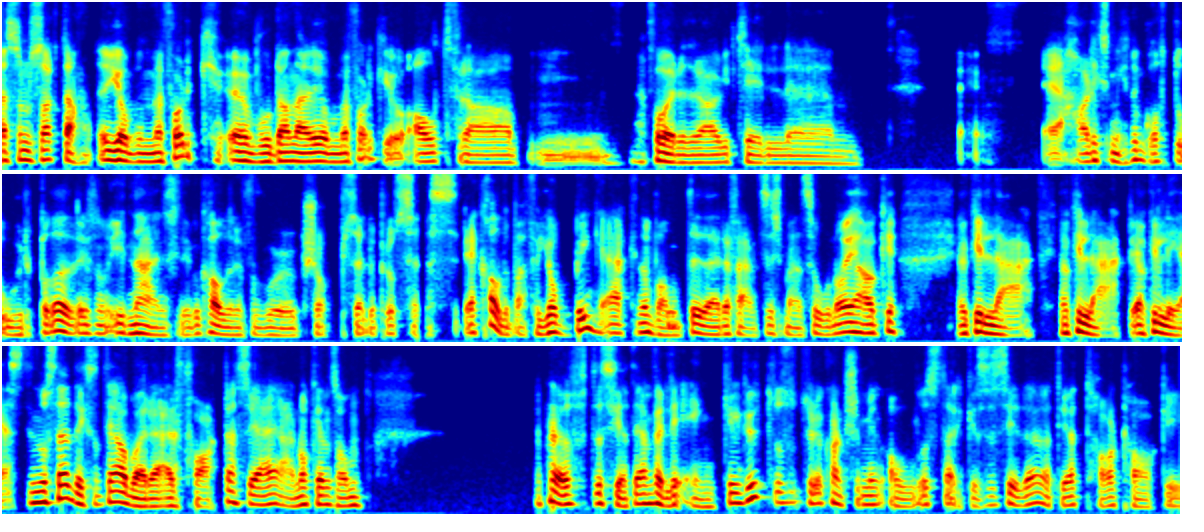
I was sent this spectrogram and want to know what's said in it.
eh, som sagt, da, jobber med folk. Eh, hvordan er det å jobbe med folk? Jo, alt fra mm, foredrag til jeg har liksom ikke noe godt ord på det. Liksom, I næringslivet kaller det for workshops eller prosesser. Jeg kaller det bare for jobbing. Jeg er ikke noe vant til de fancy schmancy ordene. Og jeg har, ikke, jeg, har ikke lært, jeg har ikke lært, jeg har ikke lest det noe sted. Jeg har bare erfart det. Så jeg er nok en sånn Jeg pleier ofte å si at jeg er en veldig enkel gutt, og så tror jeg kanskje min aller sterkeste side er at jeg tar tak i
